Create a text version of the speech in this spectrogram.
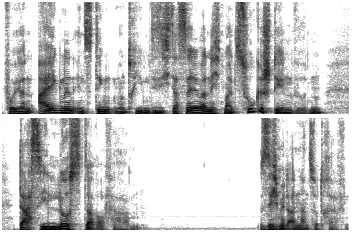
vor ihren eigenen Instinkten und Trieben, die sich das selber nicht mal zugestehen würden, dass sie Lust darauf haben, sich mit anderen zu treffen,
